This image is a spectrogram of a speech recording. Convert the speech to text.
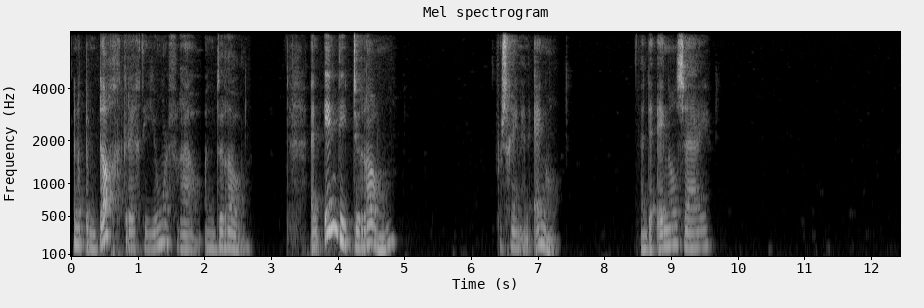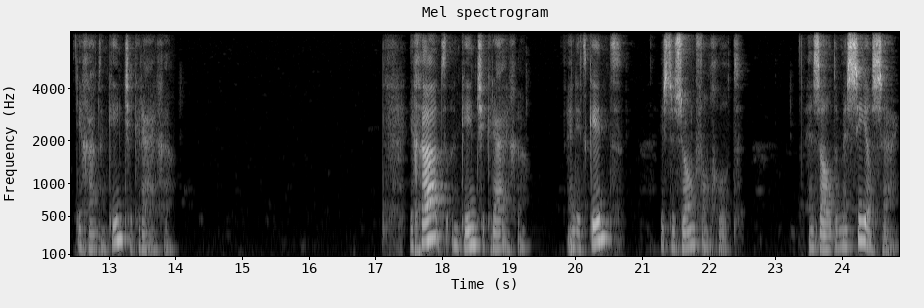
En op een dag kreeg die jonge vrouw een droom. En in die droom verscheen een engel. En de engel zei: Je gaat een kindje krijgen. Je gaat een kindje krijgen. En dit kind is de zoon van God en zal de Messias zijn.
